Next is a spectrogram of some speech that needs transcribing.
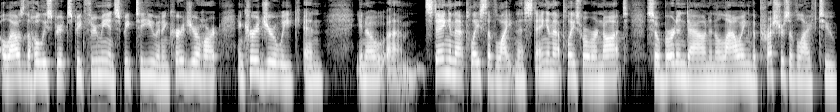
allows the Holy Spirit to speak through me and speak to you and encourage your heart, encourage your week, and you know, um, staying in that place of lightness, staying in that place where we're not so burdened down and allowing the pressures of life to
